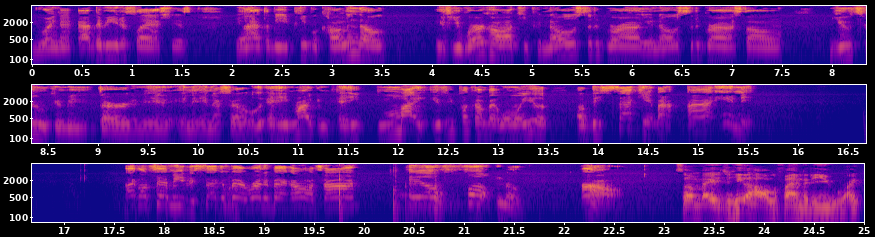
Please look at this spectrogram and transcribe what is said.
You ain't got to be the flashiest. You don't have to be people come and go. If you work hard, keep your nose to the grind, your nose to the grindstone. You too can be third in the in the NFL. And he might, and he might, if he come back one more year, uh, be second behind Emmitt. Not gonna tell me the second best running back all time. Hell, fuck no. Oh, So major, he a Hall of Famer to you, right?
